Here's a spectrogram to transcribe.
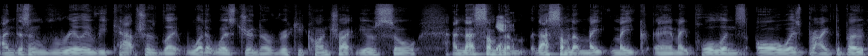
and doesn't really recapture like what it was during their rookie contract years. So, and that's something yeah. that that's something that Mike Mike uh, Mike Poland's always bragged about.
